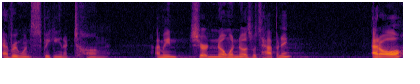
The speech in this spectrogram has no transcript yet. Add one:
everyone's speaking in a tongue. I mean, sure, no one knows what's happening at all.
